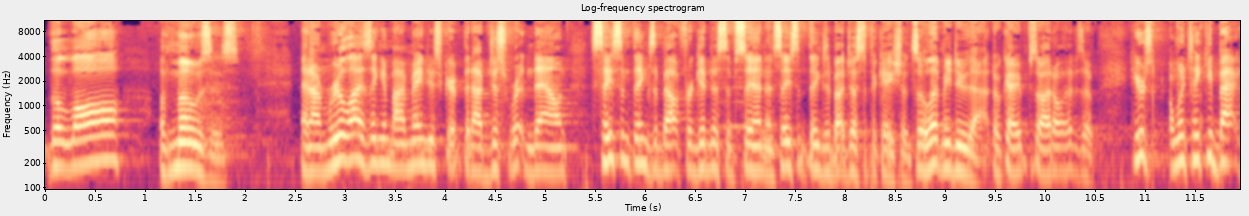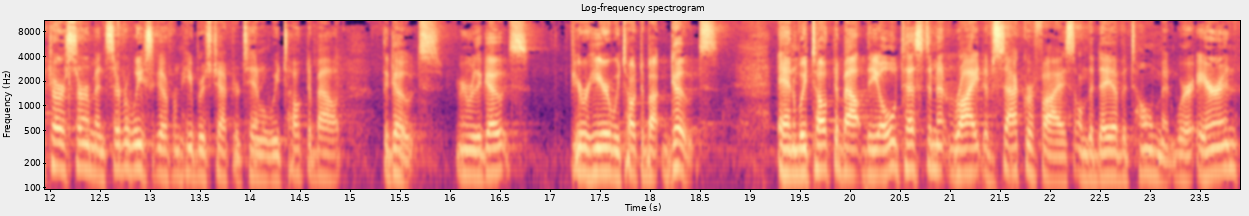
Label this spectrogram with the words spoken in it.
the law of Moses. And I'm realizing in my manuscript that I've just written down, say some things about forgiveness of sin and say some things about justification. So let me do that, okay? So I don't have, so here's, I want to take you back to our sermon several weeks ago from Hebrews chapter 10 where we talked about the goats. Remember the goats? If you were here, we talked about goats. And we talked about the Old Testament rite of sacrifice on the Day of Atonement where Aaron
